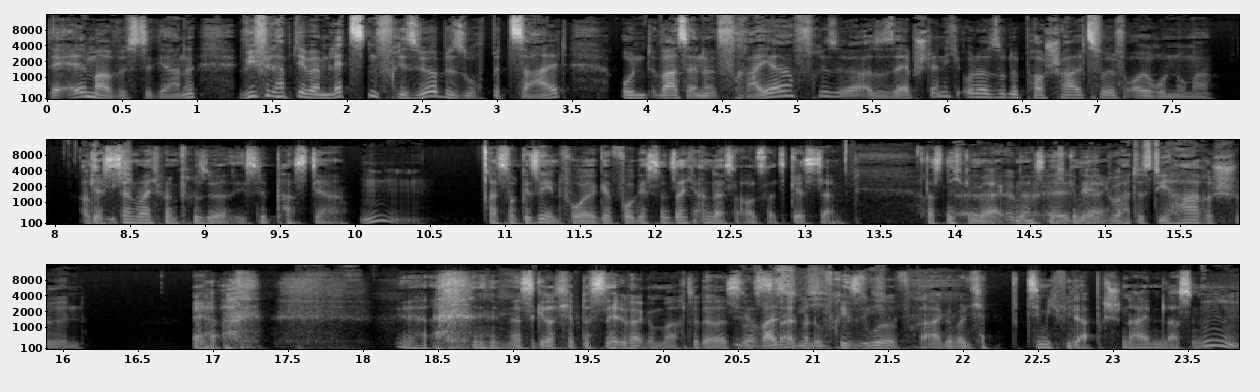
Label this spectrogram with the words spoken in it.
der Elmar wüsste gerne. Wie viel habt ihr beim letzten Friseurbesuch bezahlt? Und war es eine freier Friseur, also selbstständig, oder so eine pauschal 12-Euro-Nummer? Also gestern war ich beim Friseur, siehst du, passt ja. Hm. Hast doch gesehen, vorher, vorgestern sah ich anders aus als gestern. Hast nicht gemerkt, ich, ne? Hast ähm, nicht äh, gemerkt. du hattest die Haare schön. Ja. Ja. Hast du gedacht, ich habe das selber gemacht oder was? Ja, Das ist einfach nur. Frisurfrage, weil ich habe ziemlich viel abschneiden lassen. Hm.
